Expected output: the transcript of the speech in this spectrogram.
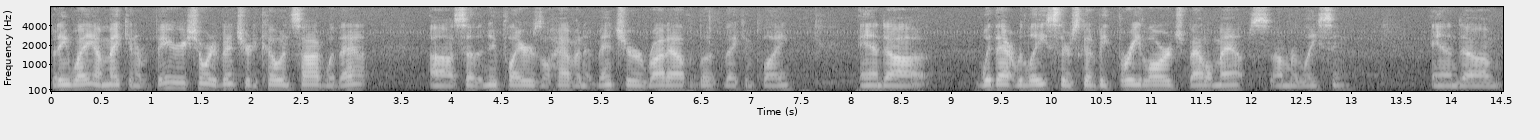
But anyway, I'm making a very short adventure to coincide with that uh, so that new players will have an adventure right out of the book they can play. And uh, with that release, there's going to be three large battle maps I'm releasing. And um,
